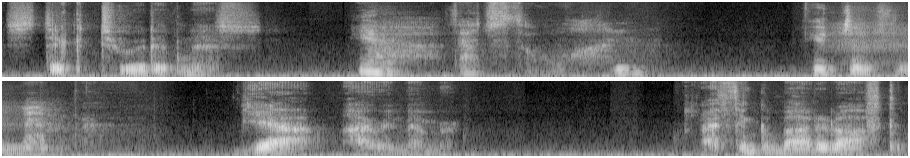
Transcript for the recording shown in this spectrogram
Stick to itiveness. Yeah, that's the one. You did remember. Yeah, I remember. I think about it often.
